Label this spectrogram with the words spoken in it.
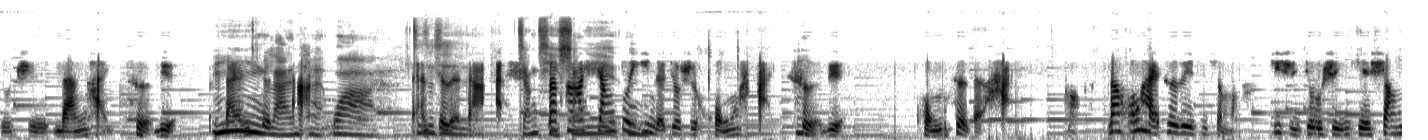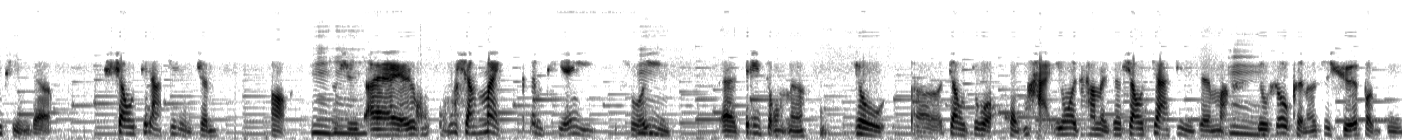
就是《蓝海策略》。蓝色大海，哇，蓝色的大海。那它相对应的就是红海策略，嗯、红色的海。啊，那红海策略是什么？其实就是一些商品的销价竞争。啊，嗯，就是哎，互相卖更便宜，所以，呃，这一种呢，就呃叫做红海，因为他们在销价竞争嘛，嗯，有时候可能是血本无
